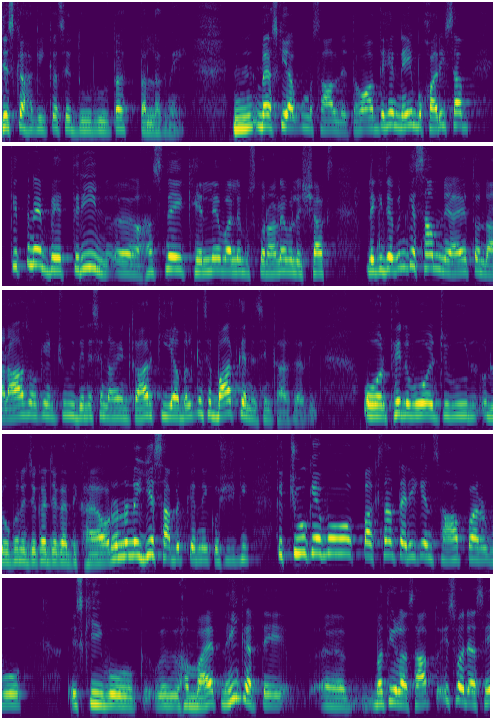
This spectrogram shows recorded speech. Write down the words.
जिसका हकीकत से दूर दूर तक तल्लक नहीं। मैं इसकी आपको मिसाल देता हूँ। आप देखें नई बुखारी साहब कितने बेहतरीन हंसने, खेलने वाले, मुस्कुराने वाले शख्स, लेकिन जब इनके सामने आए तो नाराज़ होकर इंटरव्यू देने से ना इनकार किया, बल्कि इनसे बात करने से इनकार कर दी। और फिर वो इंटरव्यू लोगों ने जगह जगह दिखाया और उन्होंने ये साबित करने की कोशिश की कि चूँकि वो पाकिस्तान तहरीक इंसाफ पर वो, इसकी वो हमायत नहीं करते मतीला साहब तो इस वजह से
